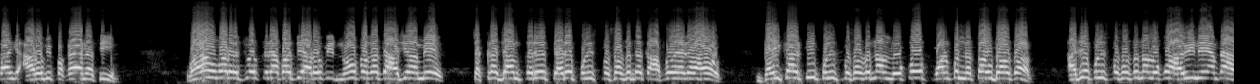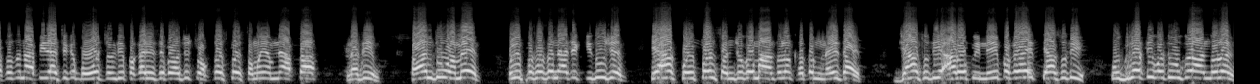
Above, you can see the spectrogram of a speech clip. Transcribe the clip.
કારણ કે આરોપી પકડાયા નથી. વારંવાર રજૂઆત કર્યા બાદ આરોપી ન પકડતા. આજે અમે ચક્કાજામ કર્યો. ત્યારે પોલીસ પ્રશાસનનો કાફલો આગળ આવ્યો. ગઈકાલથી પોલીસ પ્રશાસનના લોકો ફોન પણ નતા ઉઠાવતા. આજે પોલીસ પ્રશાસનના લોકો આવીને અમને આશ્વાસન આપી રહ્યા છે કે બહુ જલ્દી પકડી જશે પણ હજુ ચોક્કસ કોઈ સમય અમને આપતા નથી. પરંતુ અમે પોલીસ પ્રશાસનને આજે કીધું છે કે આ કોઈ પણ સંજોગોમાં આંદોલન ખતમ નહીં થાય. જ્યાં સુધી આરોપી નહીં પકડાય, ત્યાં સુધી ઉગ્રથી વધુ ઉગ્ર આંદોલન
